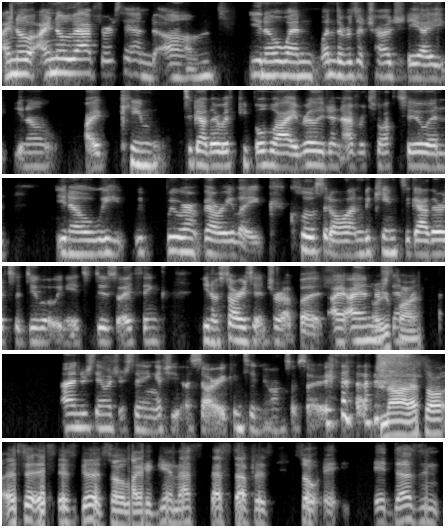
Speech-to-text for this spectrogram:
I know, I know that firsthand. Um, you know, when when there was a tragedy, I, you know, I came together with people who I really didn't ever talk to. And, you know, we we, we weren't very like close at all. And we came together to do what we needed to do. So I think, you know, sorry to interrupt, but I, I understand. Oh, I understand what you're saying. If you, sorry, continue. I'm so sorry. no, nah, that's all. It's, it's it's good. So like again, that's that stuff is so it, it doesn't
